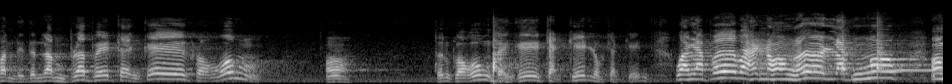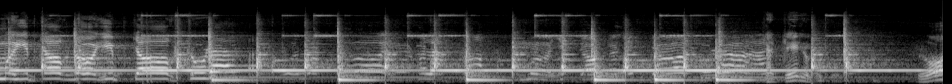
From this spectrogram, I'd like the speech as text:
พันธิตรำพระเพชรแต่งเก้ครององค์อ๋อตนครององค์แต่งเก้จัดเจนลูกจัดเจนว่าละเปอว่าน้องเออหลับงบเอามือหยิบจอกโดยหยิบจอกสุราพลังเมื่อยิบยอมยิบยอมสุราชัดเจนลูกร้อ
